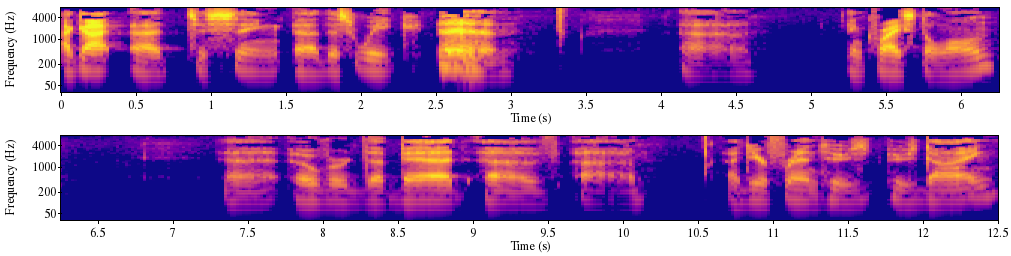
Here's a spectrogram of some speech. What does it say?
I got uh, to sing uh, this week uh, in Christ Alone uh, over the bed of uh, a dear friend who's who's dying.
